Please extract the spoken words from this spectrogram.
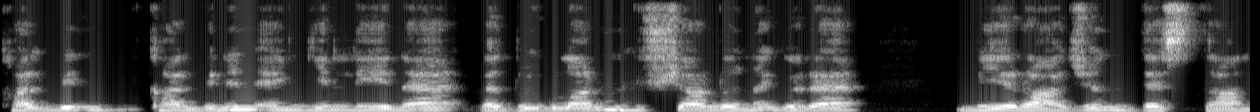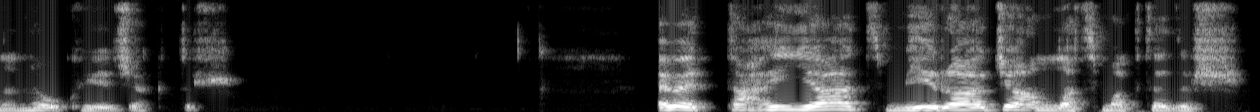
kalbin kalbinin enginliğine ve duyguların hüşyarlığına göre miracın destanını okuyacaktır. Evet, tahiyyat miracı anlatmaktadır.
